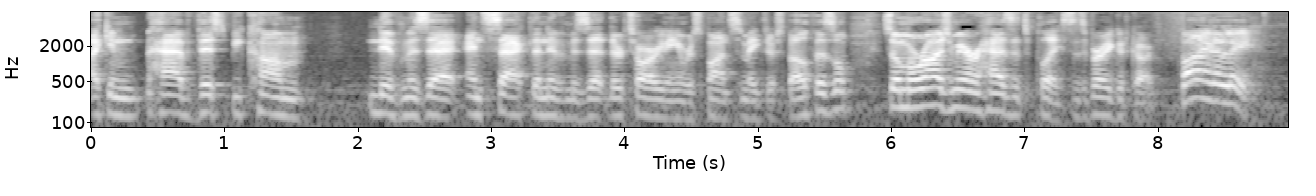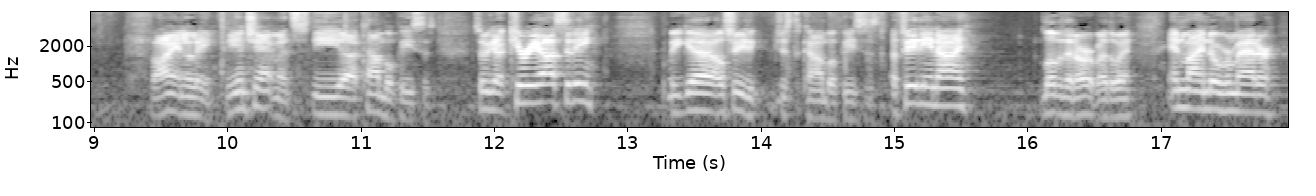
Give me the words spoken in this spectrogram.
I can have this become Niv Mizzet and sack the Niv Mizzet they're targeting in response to make their spell fizzle. So Mirage Mirror has its place. It's a very good card. Finally, finally, the enchantments, the uh, combo pieces. So we got Curiosity. We got, I'll show you just the combo pieces. Ophidian Eye, love that art by the way, and Mind Over Matter.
